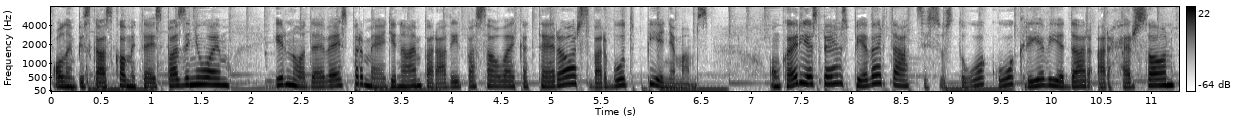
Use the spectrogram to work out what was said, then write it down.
olimpiskās komitejas paziņojumu ir nodēvējis par mēģinājumu parādīt pasaulē, ka terors var būt pieņemams un ka ir iespējams pievērt acis uz to, ko Krievija dara ar Hersonu,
